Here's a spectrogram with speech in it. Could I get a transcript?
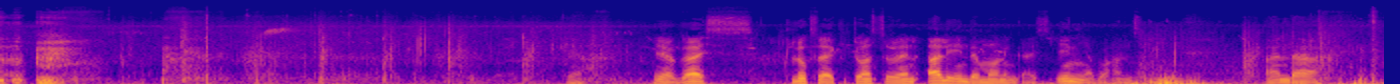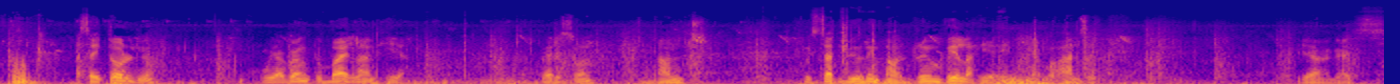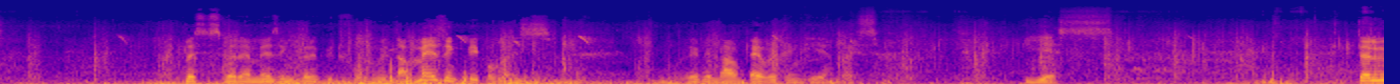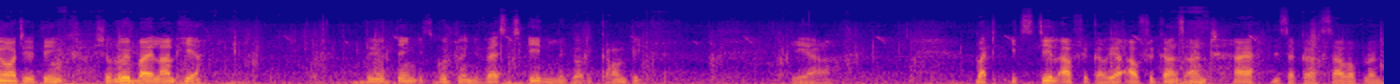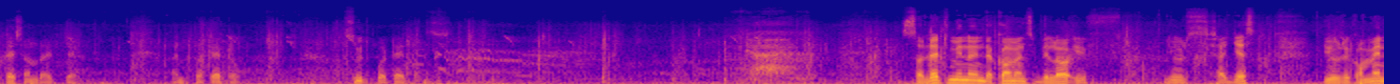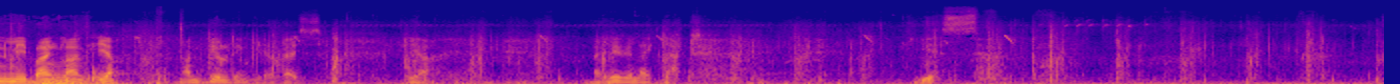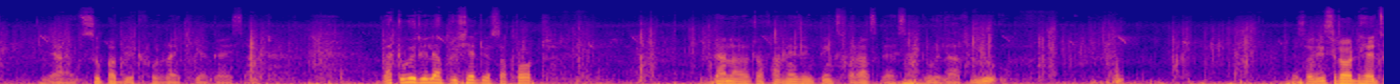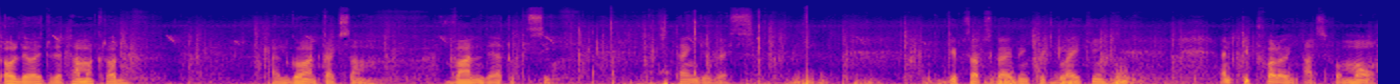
yeah yeah guys it looks like it wants to rain early in the morning guys in Nyabohanse and uh, as I told you we are going to buy land here very soon and we start building our dream villa here in Nyabohanse yeah guys. Place is very amazing very beautiful with amazing people guys. We really love everything here guys. Yes. Tell me what you think. Should we buy land here do you think it's good to invest in Migori County? Yeah. But it's still Africa. We are Africans and uh, this is a cassava plantation right there. And potato. Sweet potatoes. So let me know in the comments below if you'll suggest you'll recommend me buying land here and building here guys. Yeah i really like that. Yes. Yeah super beautiful right here guys. And but we really appreciate your support. You've done a lot of amazing things for us guys and we love you. So this road heads all the way to the tarmac road. I'll go and catch some van there to see. Thank you guys keep subscribing keep liking and keep following us for more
